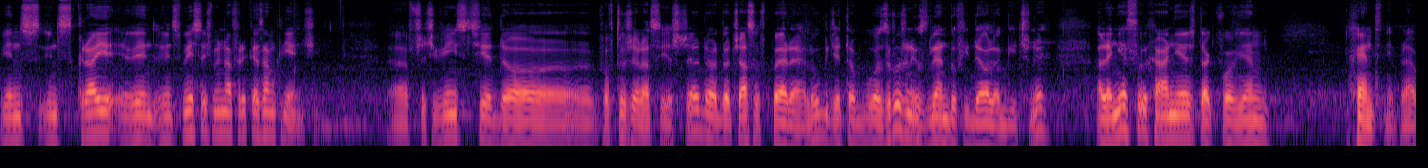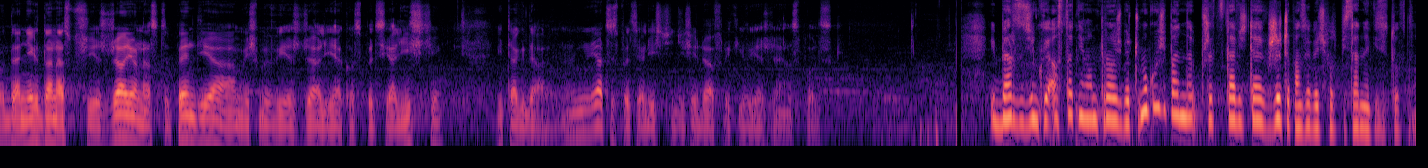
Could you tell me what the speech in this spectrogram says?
Więc, więc, kraj, więc, więc my jesteśmy na Afrykę zamknięci. E, W przeciwieństwie do, powtórzę raz jeszcze, do, do czasów PRL-u, gdzie to było z różnych względów ideologicznych, ale niesłychanie, że tak powiem, chętnie, prawda? Niech do nas przyjeżdżają na stypendia, a myśmy wyjeżdżali jako specjaliści i tak dalej. No, Jacy specjaliści dzisiaj do Afryki wyjeżdżają z Polski? I bardzo dziękuję. Ostatnio mam prośbę, czy mógłby się Pan przedstawić tak, jak życzy Pan sobie być podpisany w wizytówce?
